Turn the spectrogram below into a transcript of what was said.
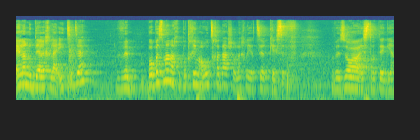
אין לנו דרך להאיץ את זה, ובו בזמן אנחנו פותחים ערוץ חדש שהולך לייצר כסף. וזו האסטרטגיה.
